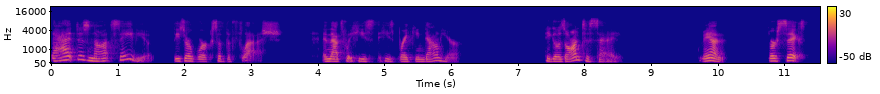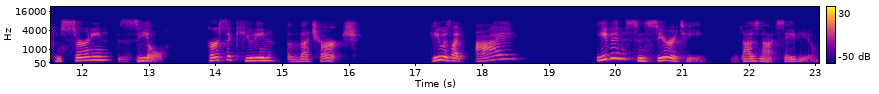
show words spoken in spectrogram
that does not save you. These are works of the flesh. And that's what he's he's breaking down here. He goes on to say, man, verse 6, concerning zeal, persecuting the church. He was like, I even sincerity does not save you.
